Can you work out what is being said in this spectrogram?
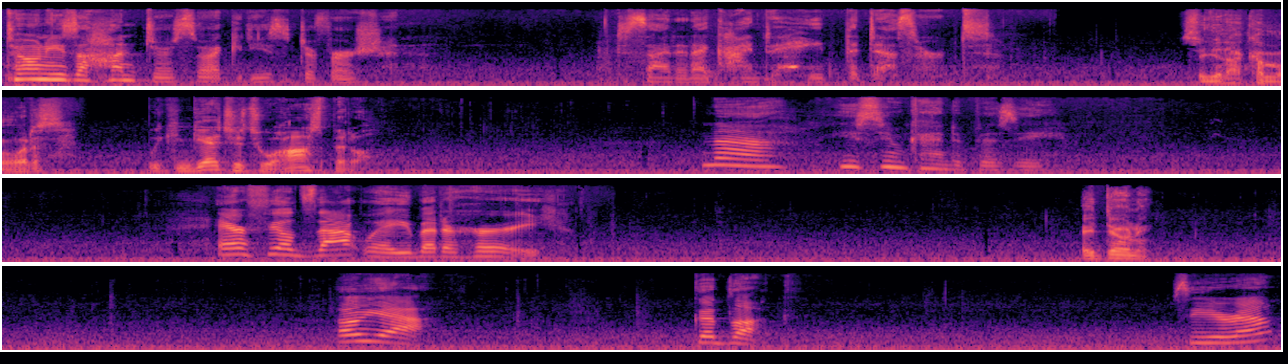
Tony's a hunter, so I could use a diversion. Decided I kinda hate the desert. So you're not coming with us? We can get you to a hospital. Nah, you seem kinda busy. Airfield's that way, you better hurry. Hey, Dooney. Oh yeah. Good luck. See you around?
